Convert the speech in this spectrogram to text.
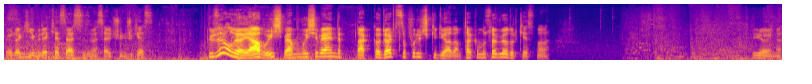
Şöyle rakibi de kesersiniz mesela üçüncü kez. Güzel oluyor ya bu iş. Ben bu işi beğendim. Dakika 4-0-3 gidiyor adam. Takımı sövüyordur kesin ona. İyi oynar.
